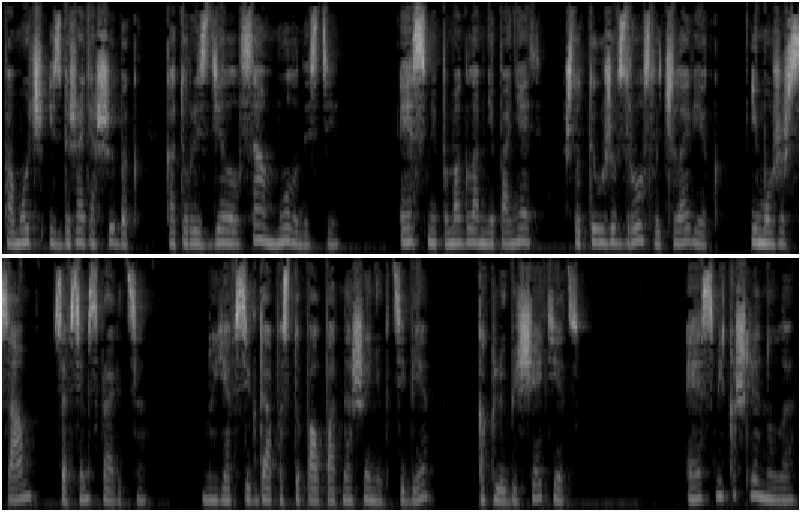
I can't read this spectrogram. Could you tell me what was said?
помочь избежать ошибок, которые сделал сам в молодости. Эсми помогла мне понять, что ты уже взрослый человек и можешь сам совсем справиться. Но я всегда поступал по отношению к тебе, как любящий отец. Эсми кашлянула.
